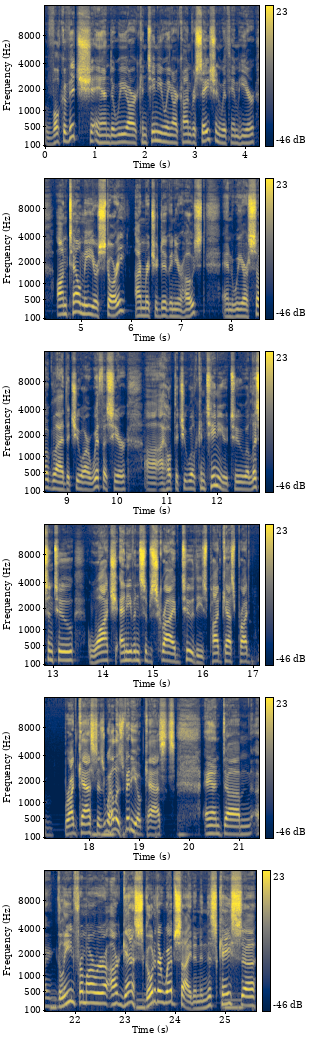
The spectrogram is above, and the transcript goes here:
Vukovich, and we are continuing our conversation with him here on Tell Me Your Story. I'm Richard Dugan, your host, and we are so glad that you are with us here. Uh, I hope that you will continue to listen to, watch, and even subscribe to these podcast prod- broadcasts as well as video casts, and um, uh, glean from our our guests. Go to their website, and in this case, uh,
